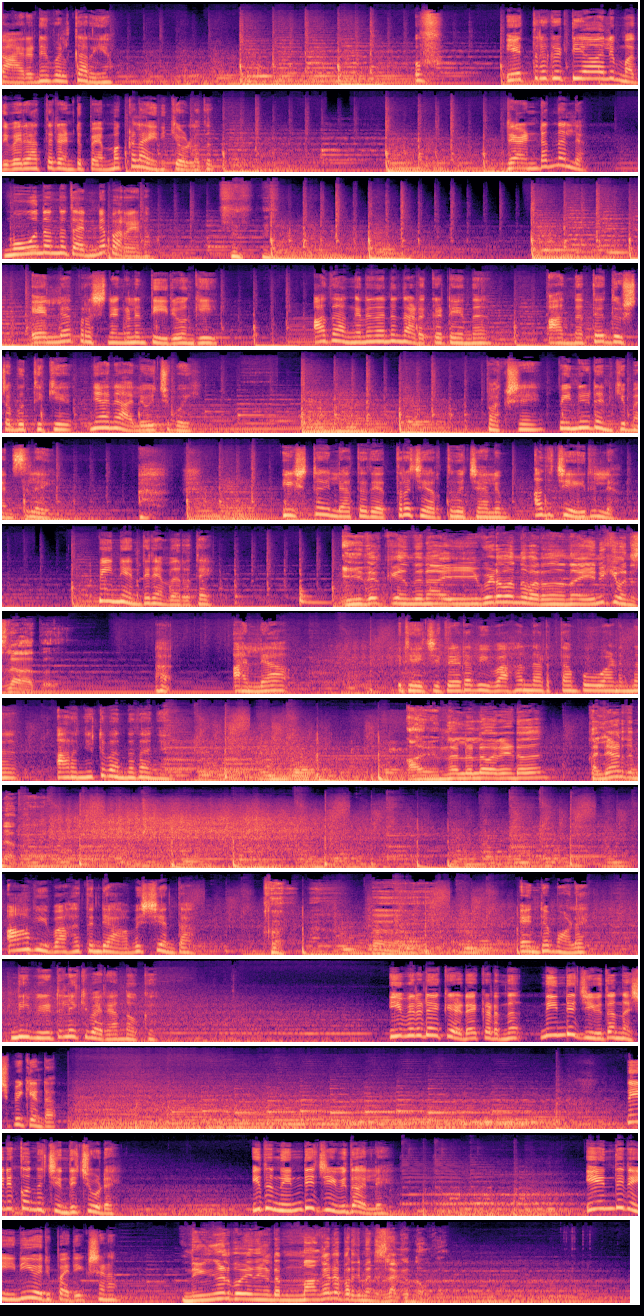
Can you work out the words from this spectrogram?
കാരണം ഇവൾക്കറിയാം. എത്ര കിട്ടിയാലും മതിവരാത്ത രണ്ട് പെമ്മക്കളാ എനിക്കുള്ളത്. രണ്ടെന്നല്ല മൂന്നെന്ന് തന്നെ പറയണം. എല്ലാ പ്രശ്നങ്ങളും തീരുമെങ്കിൽ അത് അങ്ങനെ തന്നെ നടക്കട്ടെ എന്ന് അന്നത്തെ ദുഷ്ടബുദ്ധിക്ക് ഞാൻ ആലോചിച്ചു പോയി. പക്ഷേ പിന്നീട് എനിക്ക് മനസ്സിലായി. ഇഷ്ടമില്ലാത്തത് എത്ര ചേർത്ത് വെച്ചാലും അത് ചേരില്ല. പിന്നെ എന്തിനാ വെറുതെ? ഇതൊക്കെ എന്തിനാ ഇവിടെ വന്ന് പറഞ്ഞതെന്നാ എനിക്ക് മനസ്സിലാകാത്തത്? അല്ല രചിതയുടെ വിവാഹം നടത്താൻ പോവാണെന്ന് അറിഞ്ഞിട്ട് വന്നതാ ഞാൻ. അതിനല്ലല്ലോ വരേണ്ടത്? കല്യാണത്തിന്റെ ആ വിവാഹത്തിന്റെ ആവശ്യം എന്താ? എന്റെ മോളെ നീ വീട്ടിലേക്ക് വരാൻ നോക്ക്. ഇവരുടെയൊക്കെ ഇടയിൽ കിടന്ന് നിന്റെ ജീവിതം നശിപ്പിക്കണ്ട. നിനക്കൊന്ന് ചിന്തിച്ചൂടെ? ഇത് നിന്റെ ജീവിതമല്ലേ? എന്തിനാ ഇനിയൊരു പരീക്ഷണം? നിങ്ങൾ പോയി നിങ്ങളുടെ മകനെ പറഞ്ഞ് മനസ്സിലാക്കാൻ നോക്കൂ.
